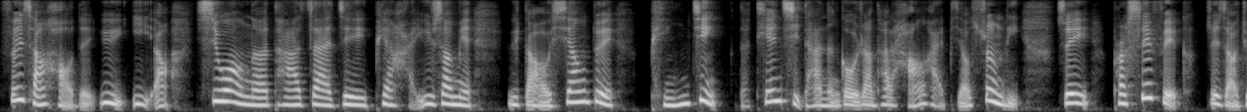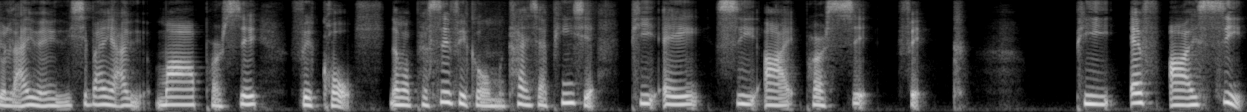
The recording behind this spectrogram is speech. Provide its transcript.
非常好的寓意啊。希望呢他在这一片海域上面遇到相对平静的天气，它能够让它的航海比较顺利。所以 Pacific 最早就来源于西班牙语 Mar Pacifico。那么 Pacific 我们看一下拼写。P A C I Pacific P F I C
